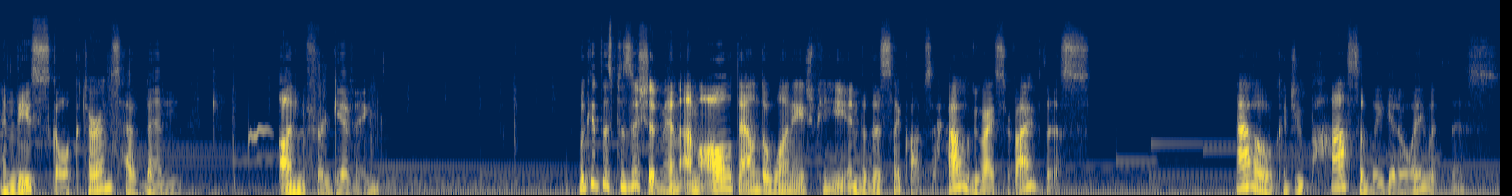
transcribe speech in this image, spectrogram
And these skulk turns have been unforgiving. Look at this position, man. I'm all down to 1 HP into this Cyclops. How do I survive this? How could you possibly get away with this?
